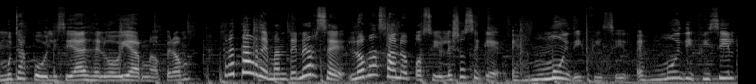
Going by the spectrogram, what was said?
muchas publicidades del gobierno, pero tratar de mantenerse lo más sano posible. Yo sé que es muy difícil, es muy difícil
